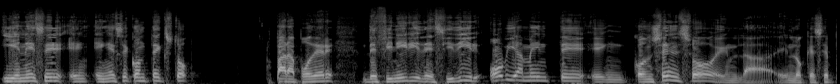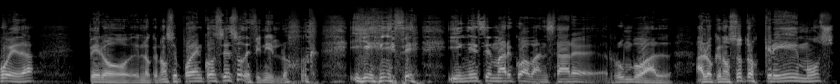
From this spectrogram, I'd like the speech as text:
y en ese, en, ese contexto para poder definir y decidir, obviamente en consenso, en, la, en lo que se pueda, pero en lo que no se pueda en consenso, definirlo. y, en ese, y en ese marco avanzar eh, rumbo al, a lo que nosotros creemos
